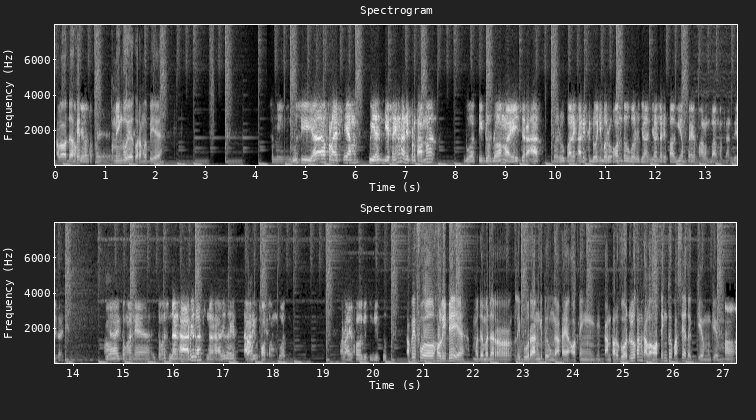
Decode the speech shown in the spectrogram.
Kalau David, Tokyo, Tokyo. seminggu ya, kurang lebih ya. Seminggu sih ya flight yang bia- biasanya kan hari pertama buat tidur doang lah ya istirahat. Baru paling hari keduanya baru on tuh, baru jalan-jalan dari pagi sampai malam banget kan biasanya. Oh. Ya hitungannya hitungannya 9 hari lah, 9 hari lah ya. Sehari Oh. potong buat arrival gitu-gitu. Tapi full holiday ya, bener-bener liburan gitu, nggak kayak outing kantor gue dulu kan kalau outing tuh pasti ada game-game, Oh.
